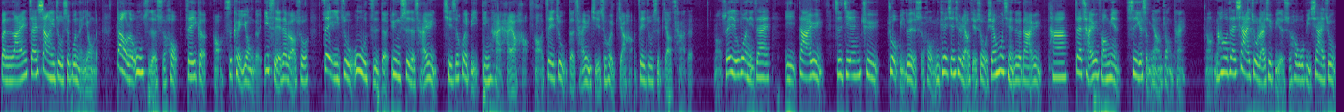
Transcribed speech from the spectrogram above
本来在上一柱是不能用的，到了戊子的时候，这一个好是可以用的。意思也代表说，这一柱戊子的运势的财运其实会比丁亥还要好。好，这一柱的财运其实是会比较好，这一柱是比较差的。好，所以如果你在以大运之间去做比对的时候，你可以先去了解说，我现在目前这个大运，它在财运方面是一个什么样的状态。啊，然后在下一柱来去比的时候，我比下一柱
